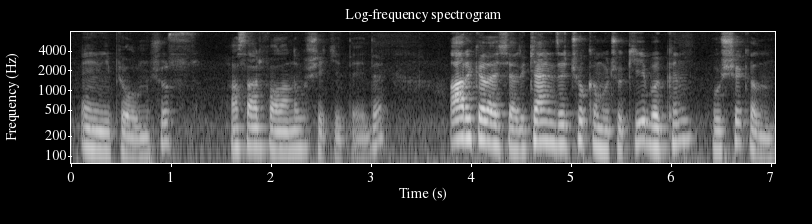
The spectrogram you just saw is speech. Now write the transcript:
MVP olmuşuz. Hasar falan da bu şekildeydi. Arkadaşlar kendinize çok ama çok iyi bakın. Hoşça kalın.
